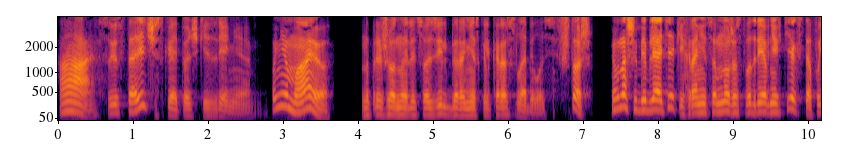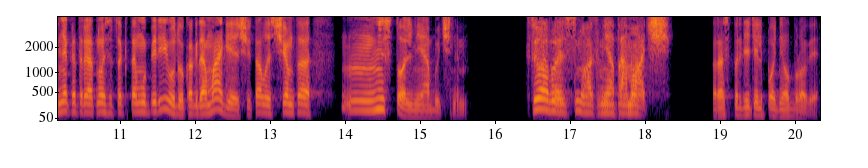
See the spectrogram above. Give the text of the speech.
«А, с исторической точки зрения, понимаю». Напряженное лицо Зильбера несколько расслабилось. «Что ж, в нашей библиотеке хранится множество древних текстов, и некоторые относятся к тому периоду, когда магия считалась чем-то не столь необычным. «Кто бы смог мне помочь?» Распорядитель поднял брови.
